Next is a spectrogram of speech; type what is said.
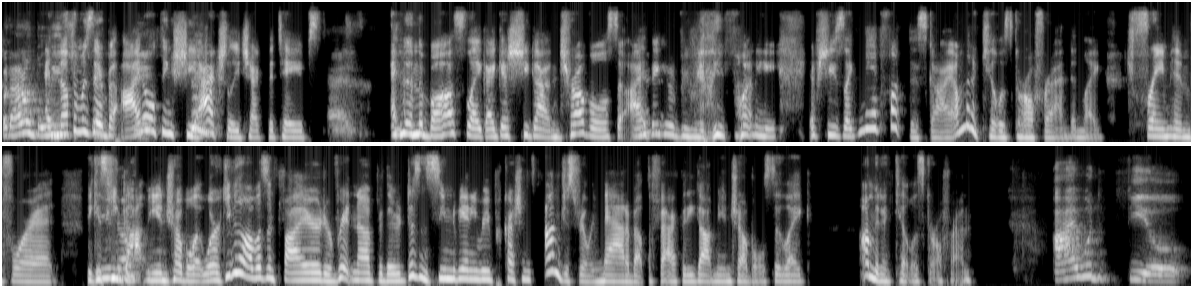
but I don't believe and nothing was there. But the I don't think she actually checked the tapes. Yes. And then the boss, like, I guess she got in trouble. So I think it would be really funny if she's like, man, fuck this guy. I'm going to kill his girlfriend and like frame him for it because you he know, got me in trouble at work. Even though I wasn't fired or written up or there doesn't seem to be any repercussions, I'm just really mad about the fact that he got me in trouble. So, like, I'm going to kill his girlfriend. I would feel,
